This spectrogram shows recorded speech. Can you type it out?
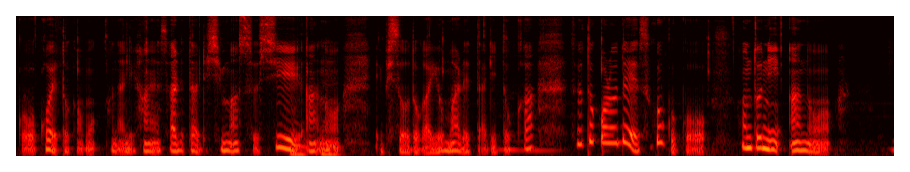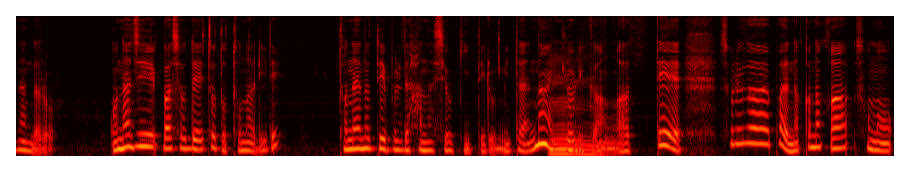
こう声とかもかなり反映されたりしますし、うん。あのエピソードが読まれたりとか、そういうところですごくこう本当にあのなんだろう同じ場所でちょっと隣で隣のテーブルで話を聞いてるみたいな距離感があって、それがやっぱりなかなかその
